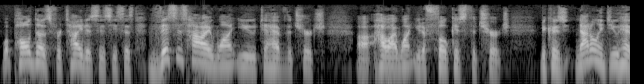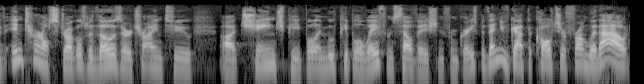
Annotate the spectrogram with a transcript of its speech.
What Paul does for Titus is he says, "This is how I want you to have the church. Uh, how I want you to focus the church because not only do you have internal struggles with those that are trying to uh, change people and move people away from salvation, from grace, but then you've got the culture from without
